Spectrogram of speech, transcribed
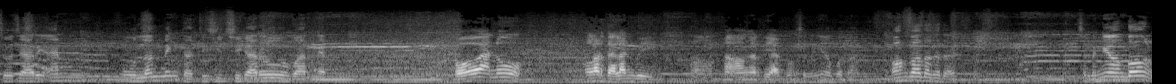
Bangjo carian ngulon ning dadi siji karo warnet Oh anu lor dalan kuwi. oh. Heeh ngerti aku. jenenge apa ta ongko ta kata jenenge ongko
